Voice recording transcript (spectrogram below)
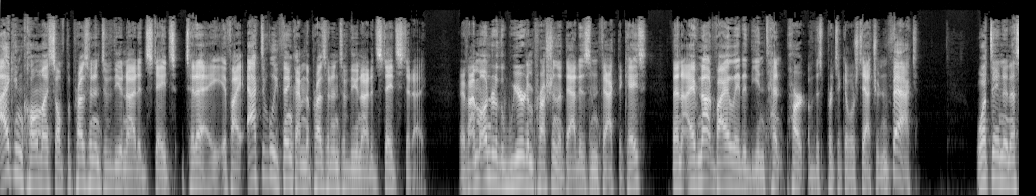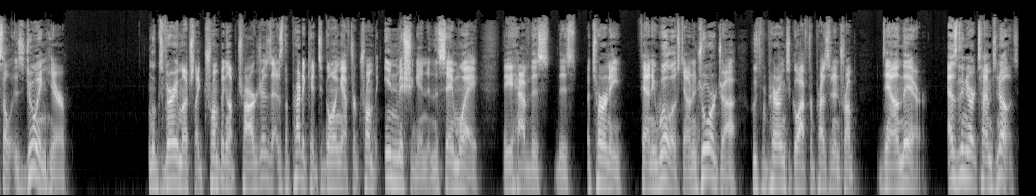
I can call myself the President of the United States today if I actively think I'm the President of the United States today. If I'm under the weird impression that that is in fact the case, then I have not violated the intent part of this particular statute. In fact, what Dana Nessel is doing here looks very much like trumping up charges as the predicate to going after Trump in Michigan in the same way they have this, this attorney Fani Willis down in Georgia, who's preparing to go after President Trump down there. As the New York Times notes,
